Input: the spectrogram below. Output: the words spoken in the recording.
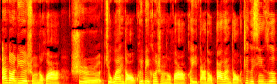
安大略省的话是九万刀，魁北克省的话可以达到八万刀。这个薪资，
